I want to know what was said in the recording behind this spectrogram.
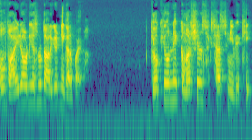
ਉਹ ਵਾਈਡ ਆਡੀਅנס ਨੂੰ ਟਾਰਗੇਟ ਨਹੀਂ ਕਰ ਪਾਇਆ। ਕਿਉਂਕਿ ਉਹਨੇ ਕਮਰਸ਼ੀਅਲ ਸਕਸੈਸ ਨਹੀਂ ਵੇਖੀ।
